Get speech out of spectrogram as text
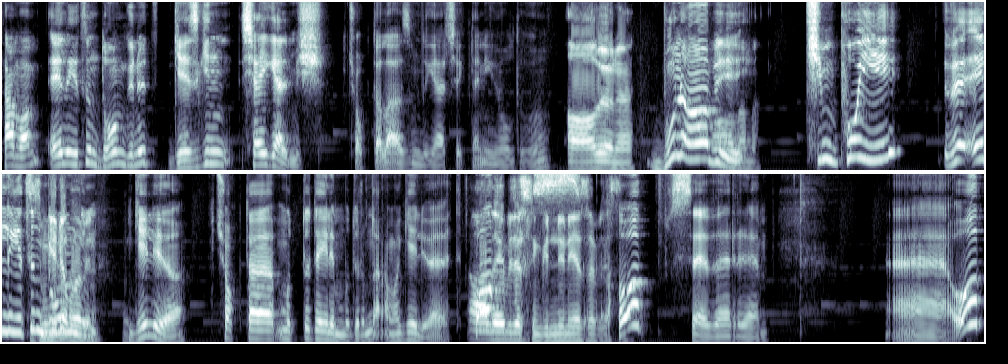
Tamam. Elliot'ın doğum günü gezgin şey gelmiş. Çok da lazımdı gerçekten. iyi oldu bu. Ağlıyorsun ha. Bu ne abi? Ağlama. Kim Poi ve Elliot'ın doğum günü. Geliyor. Çok da mutlu değilim bu durumdan ama geliyor evet. Ağlayabilirsin, Hop. günlüğünü yazabilirsin. Hop severim. Ha, hop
